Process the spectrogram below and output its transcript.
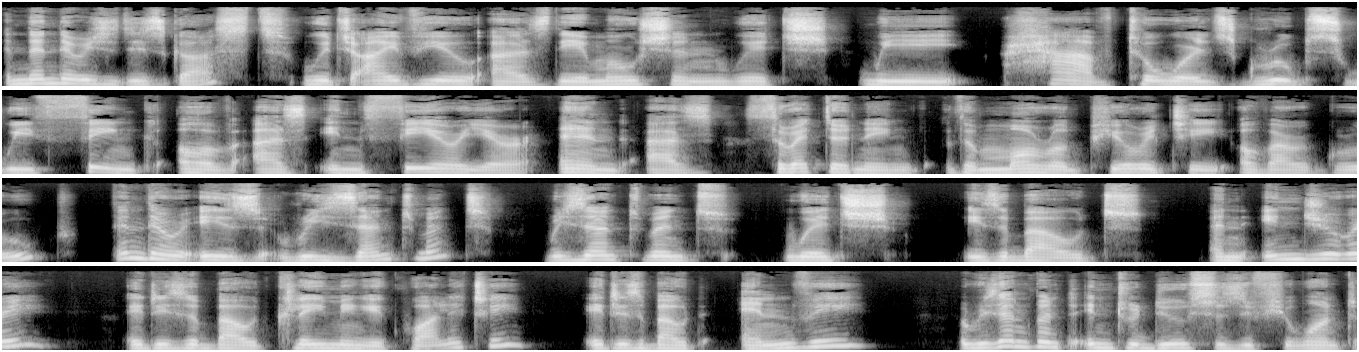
And then there is disgust, which I view as the emotion which we have towards groups we think of as inferior and as threatening the moral purity of our group. Then there is resentment, resentment, which is about an injury. It is about claiming equality. It is about envy. resentment introduces, if you want,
